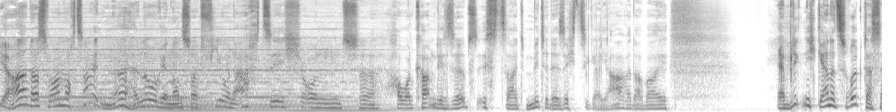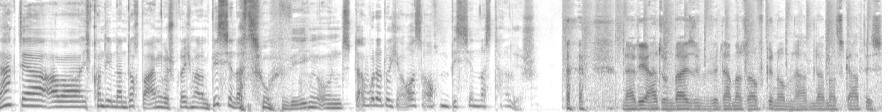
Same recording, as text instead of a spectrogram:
Ja, das waren noch Zeiten. Ne? Hello Again 1984 und äh, Howard Carpendale selbst ist seit Mitte der 60er Jahre dabei. Er blickt nicht gerne zurück, das sagt er, aber ich konnte ihn dann doch bei einem Gespräch mal ein bisschen dazu bewegen und da wurde er durchaus auch ein bisschen nostalgisch. Na, die Art und Weise, wie wir damals aufgenommen haben. Damals gab es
